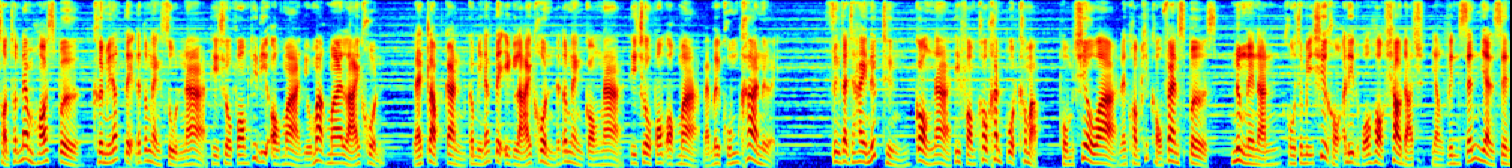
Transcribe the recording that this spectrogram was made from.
สรท็อตแนมฮอสเปอร์เคยมีนักเตะในตำแหน่งศูนย์หน้าที่โชว์ฟอร์มที่ดีออกมาอยู่มากมายหลายคน และกลับกันก็มีนักเตะอีกหลายคนในตำแหน่งกองหน้าที่โชว์ฟอร์มออกมาแบบไม่คุ้มค่าเหนื่อย ซึ่งถ้าจะให้นึกถึงกองหน้าที่ฟอร์มเข้าขั้นปวดขมับ ผมเชื่อว่าในความคิดของแฟนสเปอร์สหนึ่งในนั้นคงจะมีชื่อของอดีตหัวหอกชาวดัชอย่างวินเซนต์ยันเซน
